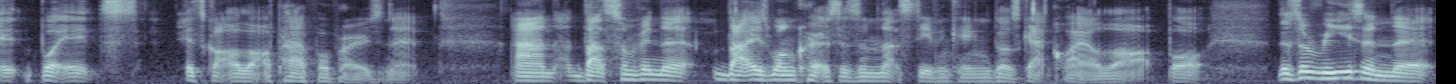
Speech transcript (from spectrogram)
it, but it's it's got a lot of purple prose in it, and that's something that that is one criticism that Stephen King does get quite a lot. But there's a reason that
